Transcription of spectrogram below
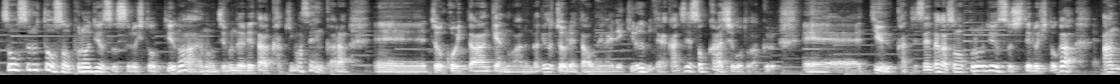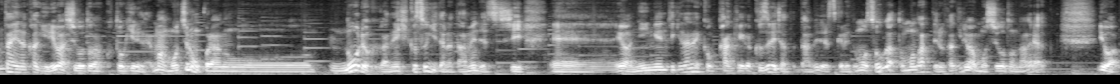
そうすると、そのプロデュースする人っていうのは、あの、自分でレター書きませんから、えー、ちょ、こういった案件のがあるんだけど、ちょ、レターお願いできるみたいな感じで、そこから仕事が来る。えー、っていう感じですね。だからそのプロデュースしてる人が安泰な限りは仕事が途切れない。まあもちろんこれあの、能力がね、低すぎたらダメですし、えー、要は人間的なね、こう関係が崩れちゃったらダメですけれども、そこが伴ってる限りはもう仕事の流れは、要は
